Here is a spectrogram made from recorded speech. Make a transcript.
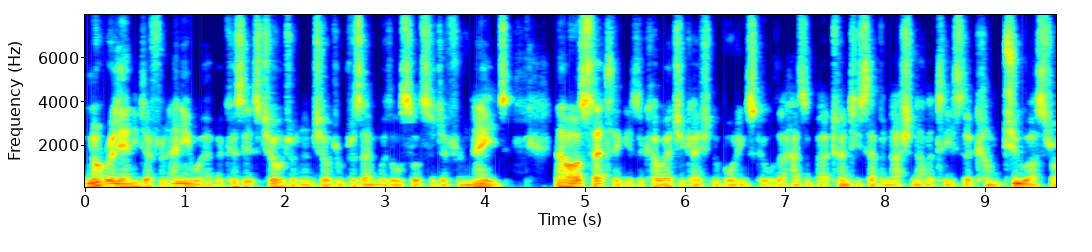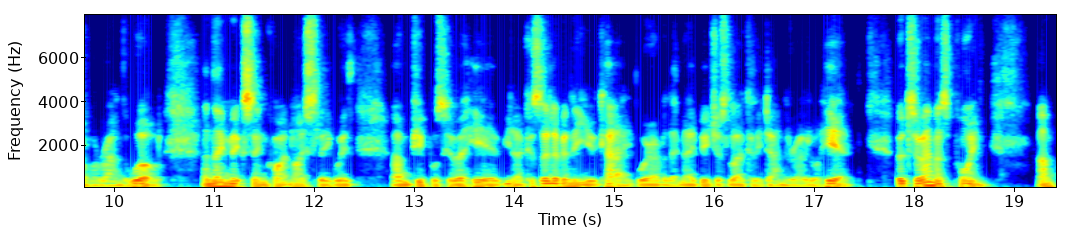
not really any different anywhere because it's children and children present with all sorts of different needs. Now, our setting is a co-educational boarding school that has about 27 nationalities that come to us from around the world, and they mix in quite nicely with um, pupils who are here, you know, because they live in the UK, wherever they may be, just locally down the road or here. But to Emma's point, um,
